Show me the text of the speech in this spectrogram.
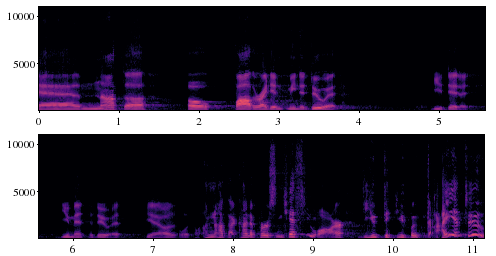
And not the, oh, Father, I didn't mean to do it. You did it. You meant to do it you know, I'm not that kind of person. Yes, you are. You, did you, I am too.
